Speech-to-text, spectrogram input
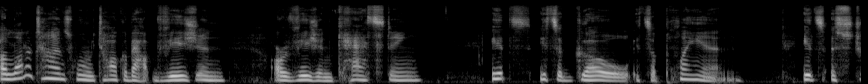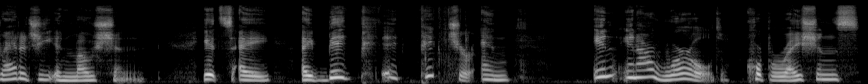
A lot of times when we talk about vision or vision casting, it's it's a goal, it's a plan. It's a strategy in motion. It's a a big p- picture and in in our world, corporations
